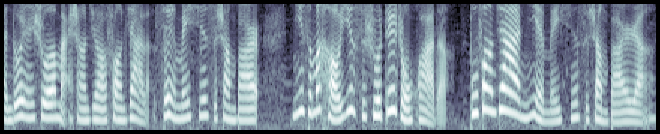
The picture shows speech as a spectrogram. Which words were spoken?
很多人说马上就要放假了，所以没心思上班。你怎么好意思说这种话的？不放假你也没心思上班啊。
